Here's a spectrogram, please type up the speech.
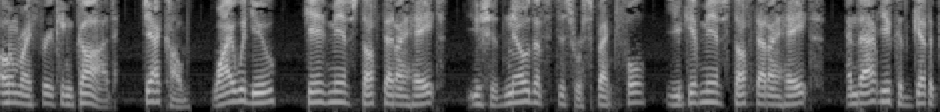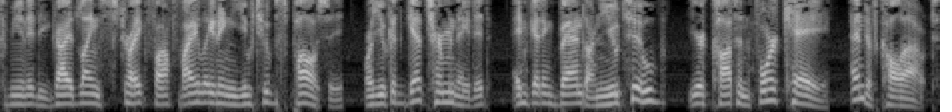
Oh my freaking god, Jakob, why would you give me stuff that I hate? You should know that's disrespectful. You give me stuff that I hate, and that you could get a community guidelines strike off violating YouTube's policy, or you could get terminated and getting banned on YouTube. You're caught in 4K. End of call out.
